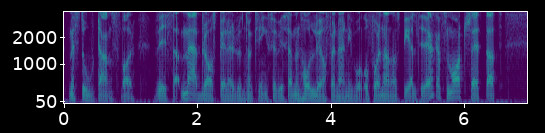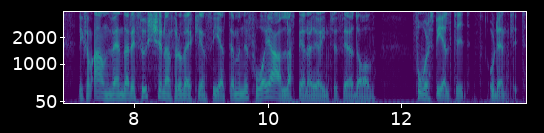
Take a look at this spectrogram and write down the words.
med stort ansvar, visa med bra spelare runt omkring sig, visa men håller jag för den här nivån och får en annan speltid. Det är ett ganska smart sätt att liksom använda resurserna för att verkligen se att ja, men nu får jag alla spelare jag är intresserad av får speltid ordentligt.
